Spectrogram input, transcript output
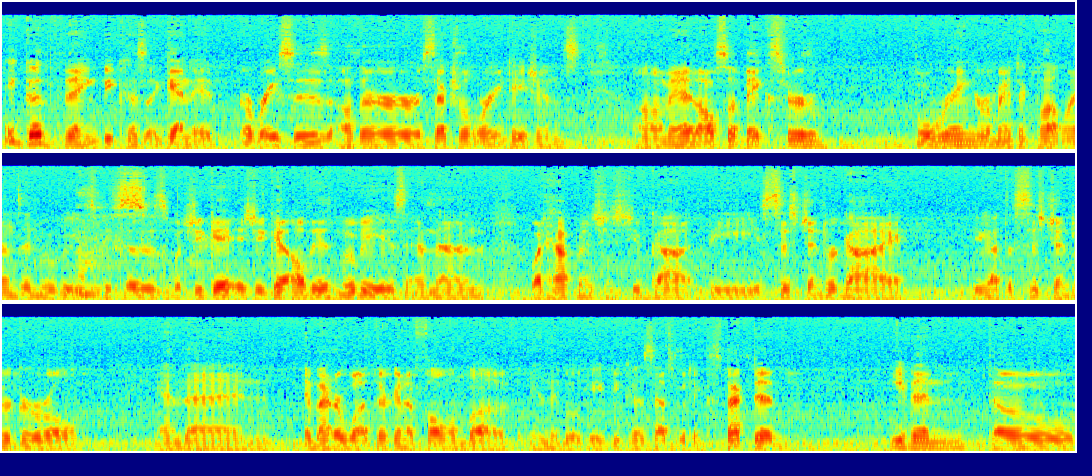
a good thing because again, it erases other sexual orientations, um, and it also makes for boring romantic plot lines in movies Oh, because so- what you get is you get all these movies, and then what happens is you've got the cisgender guy, you got the cisgender girl, and then no matter what, they're going to fall in love in the movie because that's what expected, even though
